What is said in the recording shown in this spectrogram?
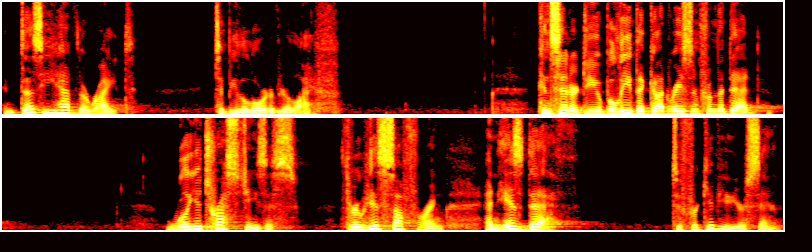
And does he have the right to be the Lord of your life? Consider do you believe that God raised him from the dead? Will you trust Jesus through his suffering and his death to forgive you your sin?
